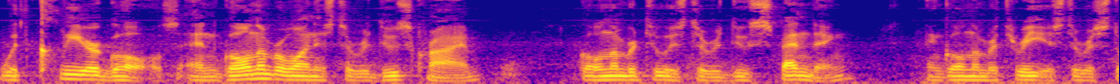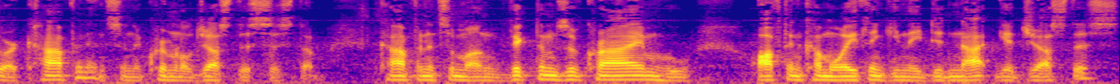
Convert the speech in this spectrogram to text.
with clear goals. And goal number one is to reduce crime, goal number two is to reduce spending, and goal number three is to restore confidence in the criminal justice system. Confidence among victims of crime who often come away thinking they did not get justice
